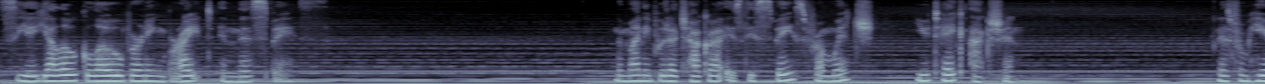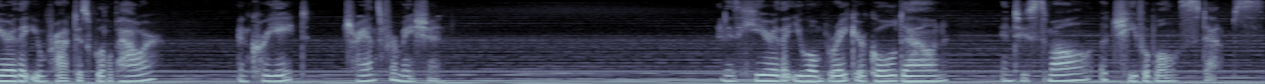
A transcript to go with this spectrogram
See a yellow glow burning bright in this space. The Manipura chakra is the space from which you take action. It is from here that you practice willpower and create transformation. It is here that you will break your goal down into small, achievable steps.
